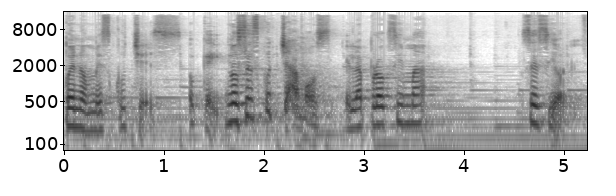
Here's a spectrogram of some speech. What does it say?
bueno, me escuches, ok, nos escuchamos en la próxima sesión.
